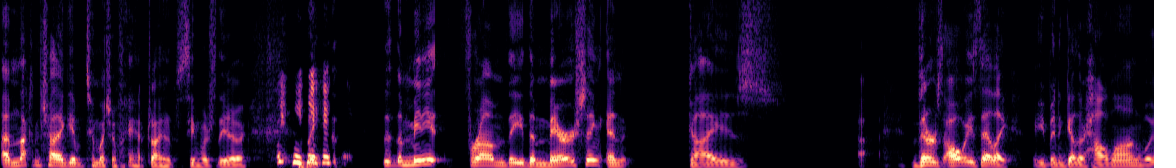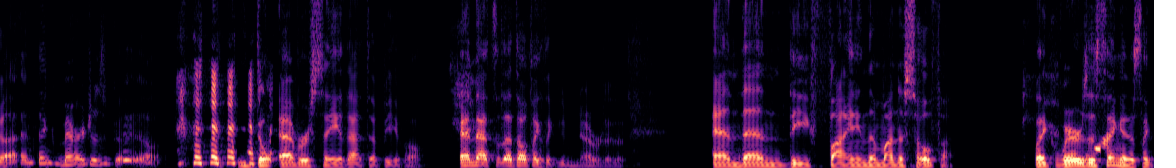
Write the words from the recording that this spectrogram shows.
I'm not going to try to give too much away. I'm trying to see much there. Like the, the minute from the the marriaging and guys. uh, There's always that like you've been together how long? Like I think marriage is good. Like, you don't ever say that to people. And that's that's the whole thing. Like you never did it. And then the finding them on the sofa. Like, where's this thing? And it's like,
